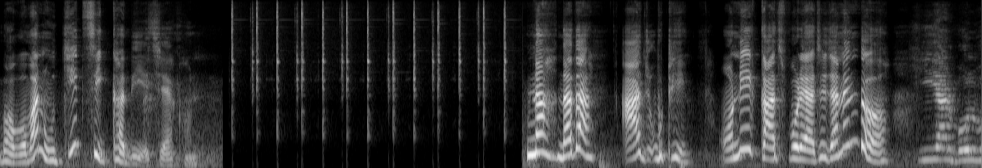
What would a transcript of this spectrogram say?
ভগবান উচিত শিক্ষা দিয়েছে এখন। না দাদা আজ উঠি। অনেক কাজ পড়ে আছে জানেন তো? কি আর বলব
